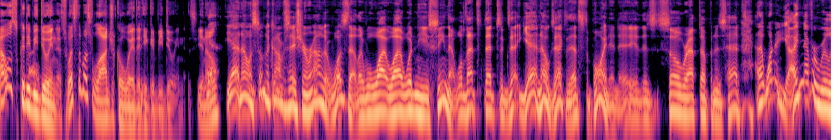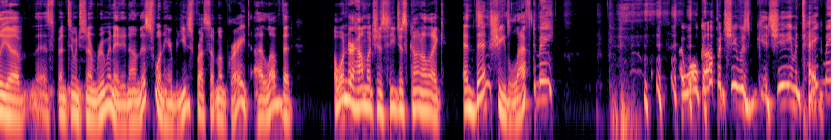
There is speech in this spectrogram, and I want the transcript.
How else could he be doing this? What's the most logical way that he could be doing this? You know? Yeah, yeah, no, and some of the conversation around it was that, like, well, why why wouldn't he have seen that? Well, that's that's exactly yeah, no, exactly. That's the point. And it is so wrapped up in his head. And I wonder, I never really uh spent too much time ruminating on this one here, but you just brought something up great. I love that. I wonder how much is he just kind of like, and then she left me. I woke up and she was she didn't even take me.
